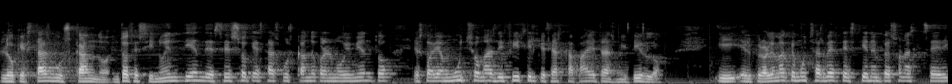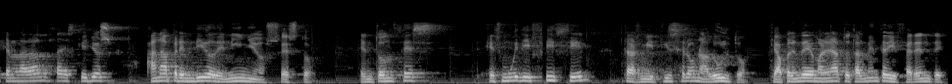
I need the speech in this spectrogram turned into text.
lo que estás buscando. Entonces, si no entiendes eso que estás buscando con el movimiento, es todavía mucho más difícil que seas capaz de transmitirlo. Y el problema que muchas veces tienen personas que se dedican a la danza es que ellos han aprendido de niños esto. Entonces, es muy difícil transmitírselo a un adulto que aprende de manera totalmente diferente.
